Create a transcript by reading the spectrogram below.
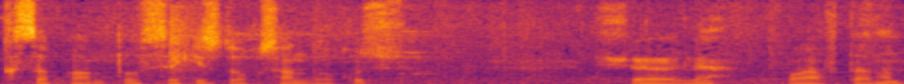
kısa pantol 8.99 şöyle bu haftanın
